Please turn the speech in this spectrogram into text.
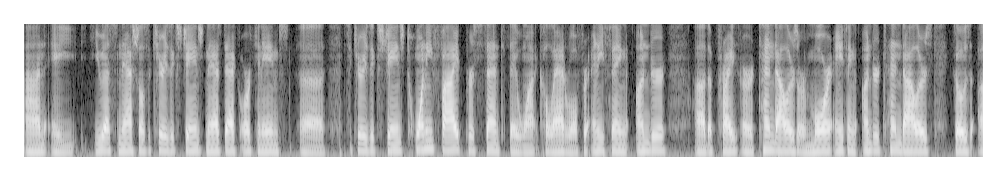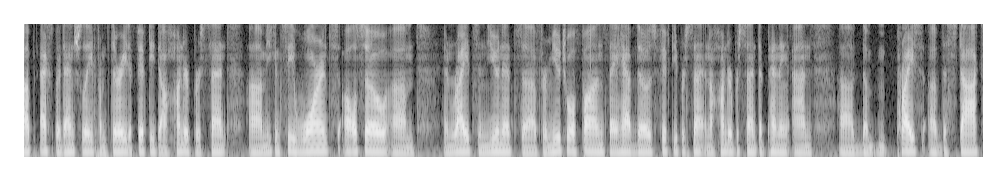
on a U.S. National Securities Exchange, NASDAQ, or Canadian uh, Securities Exchange, 25% they want collateral for anything under uh, the price or $10 or more. Anything under $10 goes up exponentially from 30 to 50 to 100%. Um, you can see warrants also. Um, and rights and units uh, for mutual funds. They have those 50% and 100% depending on uh, the price of the stock,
